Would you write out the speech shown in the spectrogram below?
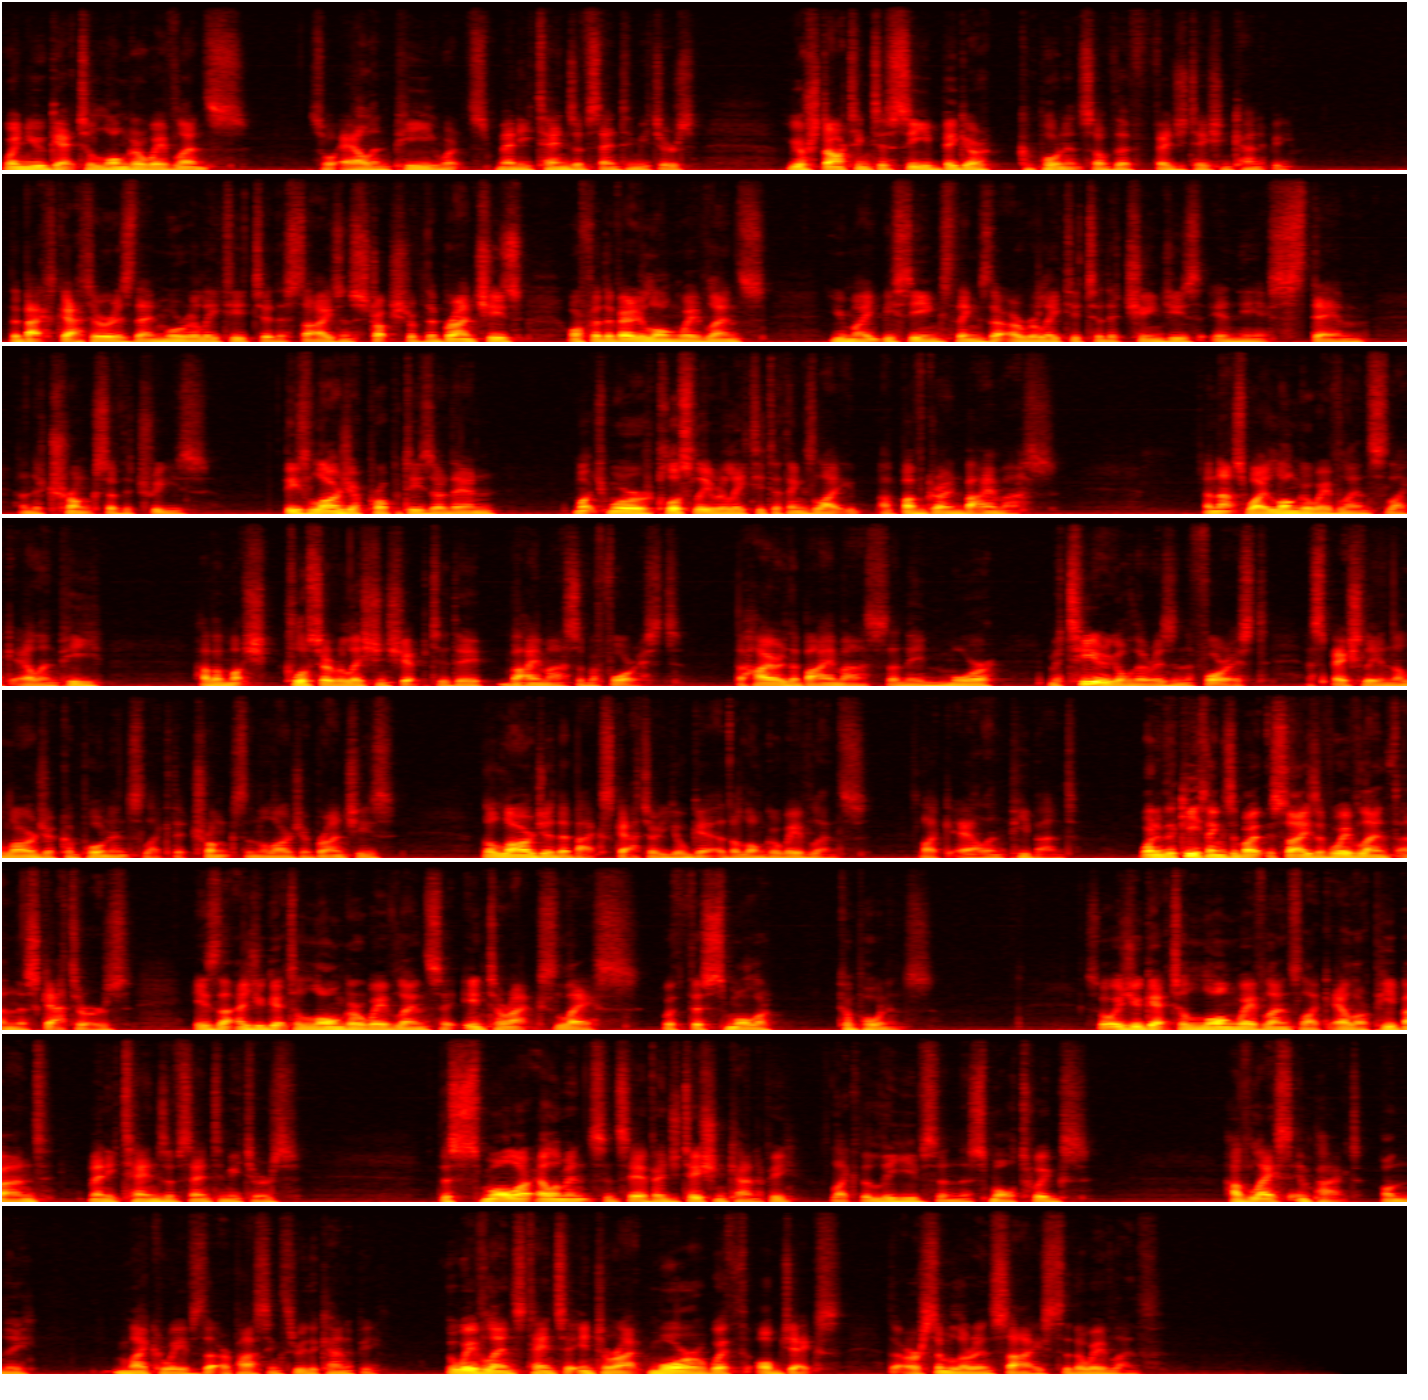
When you get to longer wavelengths, so L and P, where it's many tens of centimetres, you're starting to see bigger components of the vegetation canopy. The backscatter is then more related to the size and structure of the branches, or for the very long wavelengths, you might be seeing things that are related to the changes in the stem and the trunks of the trees. These larger properties are then much more closely related to things like above ground biomass. And that's why longer wavelengths like L and P have a much closer relationship to the biomass of a forest. The higher the biomass and the more material there is in the forest, especially in the larger components like the trunks and the larger branches, the larger the backscatter you'll get at the longer wavelengths, like L and P band. One of the key things about the size of wavelength and the scatterers is that as you get to longer wavelengths, it interacts less with the smaller components. So as you get to long wavelengths like L or P band, many tens of centimeters, the smaller elements in say a vegetation canopy, like the leaves and the small twigs, have less impact on the microwaves that are passing through the canopy. The wavelengths tend to interact more with objects that are similar in size to the wavelength.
